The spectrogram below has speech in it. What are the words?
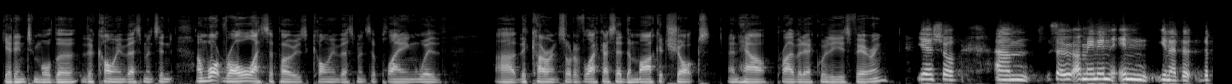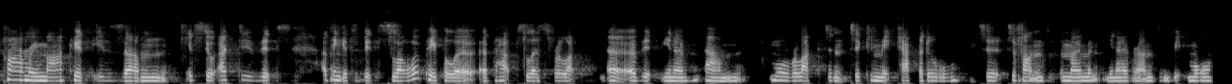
get into more the, the co-investments and, and what role I suppose co-investments are playing with uh, the current sort of, like I said, the market shocks and how private equity is faring? Yeah, sure. Um, so, I mean, in, in you know, the, the primary market is um, it's still active. It's I think it's a bit slower. People are, are perhaps less reluctant, uh, a bit you know, um, more reluctant to commit capital to, to funds at the moment. You know, everyone's a bit more,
